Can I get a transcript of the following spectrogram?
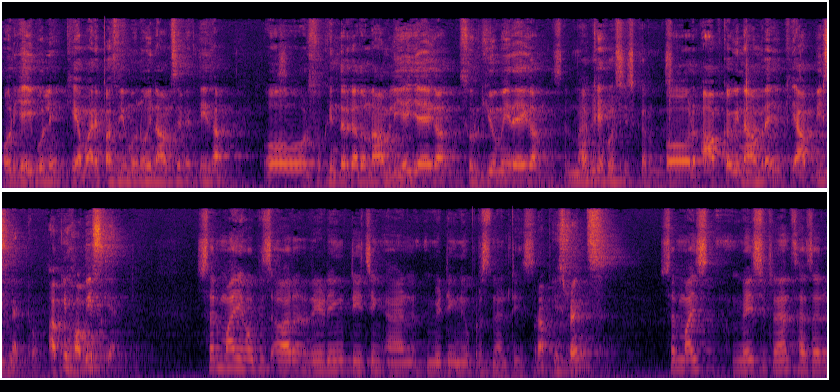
और यही बोलें कि हमारे पास भी मनोज नाम से व्यक्ति था और सुखविंदर का तो नाम लिया ही जाएगा सुर्खियों में ही रहेगा। सर, मैं भी Okay? कोशिश करूँगा और आपका भी नाम रहे कि आप भी सिलेक्ट हो। आपकी हॉबीज क्या है? Sir my hobbies are reading teaching and meeting new personalities और आपकी स्ट्रेंथ्स सर माई मेरी स्ट्रेंथ है सर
